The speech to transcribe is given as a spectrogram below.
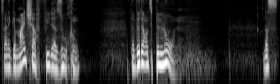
seine Gemeinschaft wieder suchen, dann wird er uns belohnen. Und das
